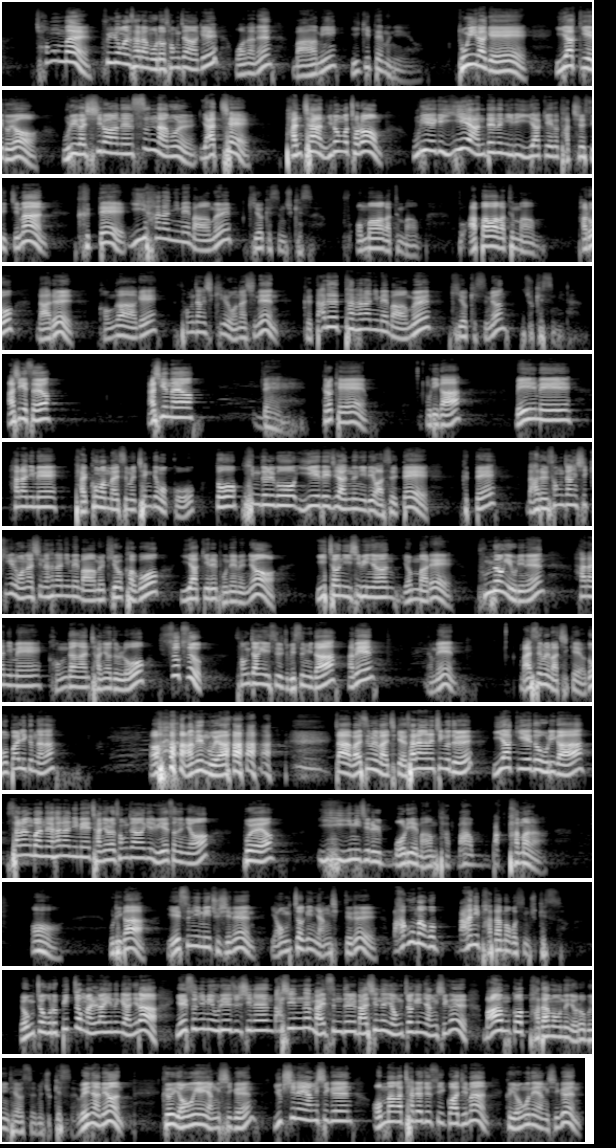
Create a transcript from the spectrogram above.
정말 훌륭한 사람으로 성장하길 원하는 마음이 있기 때문이에요. 동일하게 이 학기에도요. 우리가 싫어하는 쓴 나물, 야채, 반찬 이런 것처럼 우리에게 이해 안 되는 일이 이 학기에도 닥칠 수 있지만 그때 이 하나님의 마음을 기억했으면 좋겠어요. 엄마와 같은 마음, 뭐 아빠와 같은 마음, 바로 나를 건강하게 성장시키길 원하시는 그 따뜻한 하나님의 마음을 기억했으면 좋겠습니다. 아시겠어요? 아시겠나요? 네. 그렇게 우리가 매일매일 하나님의 달콤한 말씀을 챙겨 먹고 또 힘들고 이해되지 않는 일이 왔을 때 그때 나를 성장시키길 원하시는 하나님의 마음을 기억하고 이 학기를 보내면요. 2022년 연말에 분명히 우리는 하나님의 건강한 자녀들로 쑥쑥 성장해 있을 줄 믿습니다. 아멘. 아멘. 말씀을 마칠게요. 너무 빨리 끝나나? 아, 아멘 뭐야? 자, 말씀을 마칠게요. 사랑하는 친구들, 이 학기에도 우리가 사랑받는 하나님의 자녀로 성장하기 위해서는요. 보여요? 이 이미지를 머리에 마음 다막 막 담아놔. 어, 우리가 예수님이 주시는 영적인 양식들을 마구마구 많이 받아 먹었으면 좋겠어. 영적으로 삐쩍 말라 있는 게 아니라 예수님이 우리에 주시는 맛있는 말씀들, 맛있는 영적인 양식을 마음껏 받아 먹는 여러분이 되었으면 좋겠어요. 왜냐하면 그 영의 양식은 육신의 양식은 엄마가 차려줄 수 있고 하지만 그 영혼의 양식은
